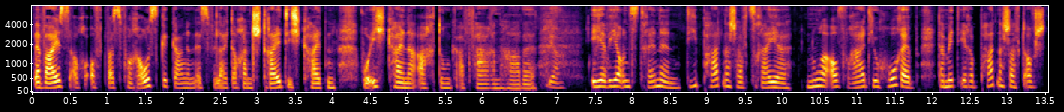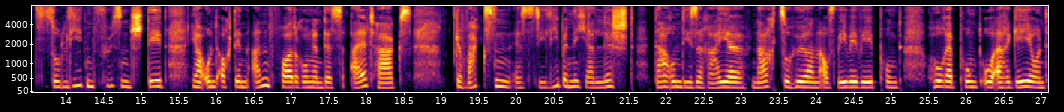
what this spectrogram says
Wer weiß auch oft, was vorausgegangen ist, vielleicht auch an Streitigkeiten, wo ich keine Achtung erfahren habe. Ja. Ehe wir uns trennen, die Partnerschaftsreihe nur auf Radio Horeb, damit ihre Partnerschaft auf soliden Füßen steht, ja, und auch den Anforderungen des Alltags. Gewachsen ist, die Liebe nicht erlischt. Darum diese Reihe nachzuhören auf www.horeb.org und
